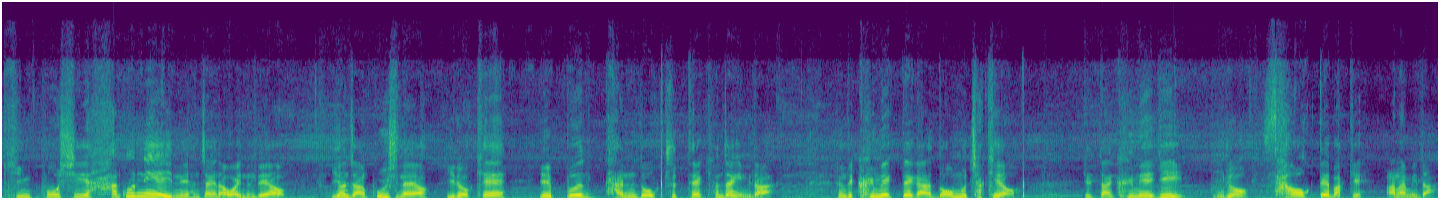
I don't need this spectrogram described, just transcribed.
김포시 하구리에 있는 현장에 나와 있는데요. 이 현장 보이시나요? 이렇게 예쁜 단독 주택 현장입니다. 근데 금액대가 너무 착해요. 일단 금액이 무려 4억 대밖에 안 합니다.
